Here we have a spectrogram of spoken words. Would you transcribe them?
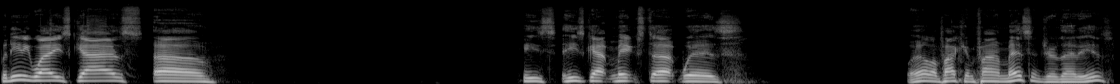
but anyways, guys, uh, he's he's got mixed up with. Well, if I can find Messenger, that is.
